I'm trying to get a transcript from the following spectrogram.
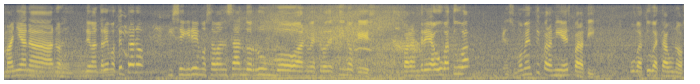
Mañana nos levantaremos temprano y seguiremos avanzando rumbo a nuestro destino que es para Andrea Ubatuba en su momento y para mí es para ti. Ubatuba está a unos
